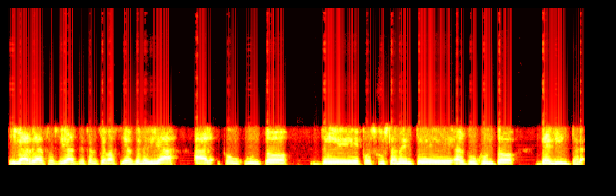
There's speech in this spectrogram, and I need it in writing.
y la Real Sociedad de San Sebastián se medirá al conjunto de, pues justamente al conjunto del Inter.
